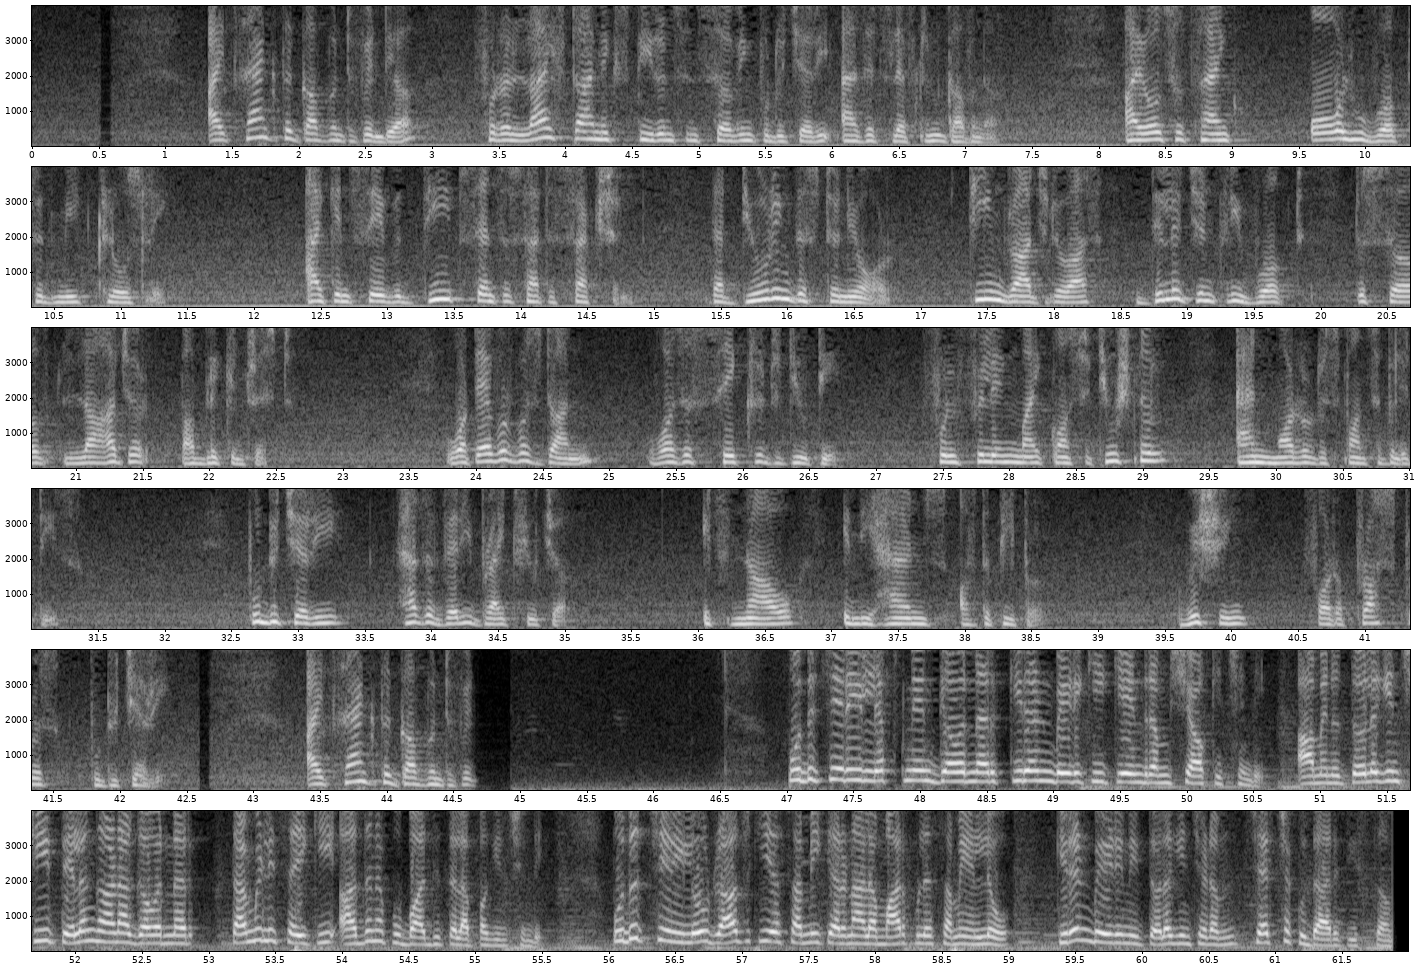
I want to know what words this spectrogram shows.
I thank the Government of India for a lifetime experience in serving Puducherry as its Lieutenant Governor. I also thank all who worked with me closely. I can say with deep sense of satisfaction that during this tenure, Team Raj Niwas diligently worked to serve larger public interest. Whatever was done was a sacred duty, fulfilling my constitutional and moral responsibilities. Puducherry has a very bright future. It's now in the hands of the people. Wishing for a prosperous Puducherry. I thank the government of India. Puducherry lieutenant governor Kiran బేడికి కేంద్రం shock ఇచ్చింది. ఆమెను తొలగించి Telangana governor తమిళిసైకి అదనపు బాధ్యతలు అప్పగించింది. పుదుచ్చేరిలో రాజకీయ సమీకరణాల మార్పుల సమయంలో కిరణ్ బేడిని తొలగించడం చర్చకు దారితీస్తోంది.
